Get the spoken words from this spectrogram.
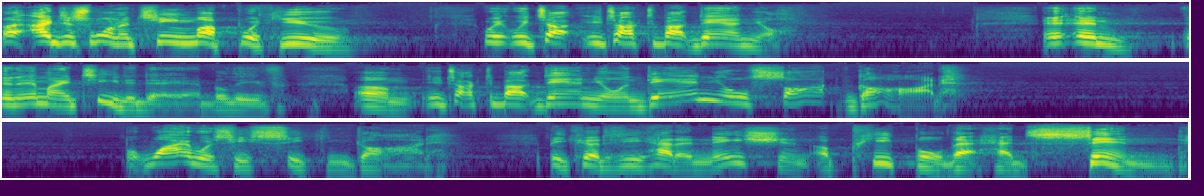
I just want to team up with you. We, we talk, you talked about Daniel. And, in MIT today, I believe. Um, you talked about Daniel, and Daniel sought God. But why was he seeking God? Because he had a nation, a people that had sinned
